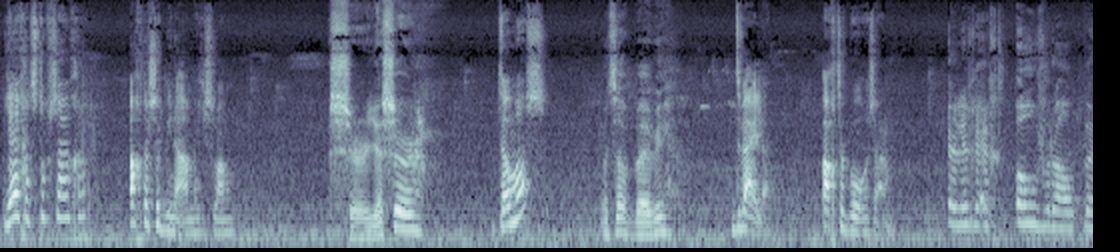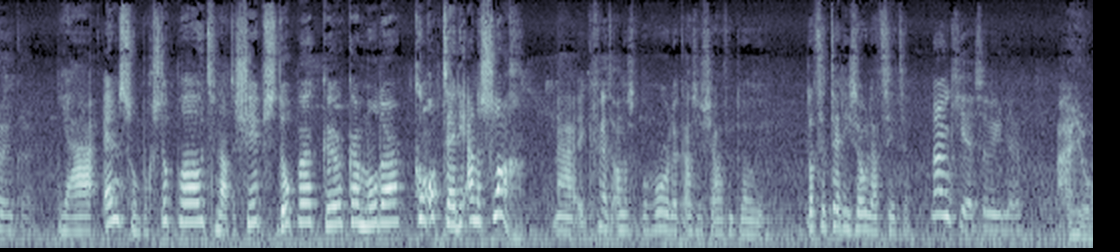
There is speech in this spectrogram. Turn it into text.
Jij gaat stofzuigen? Achter Sabine aan met je slang. Sir, yes sir. Thomas? What's up, baby? Dweilen. Achter Boris aan. Er liggen echt overal peuken. Ja, en sompig stokbrood, natte chips, doppen, kurken, modder. Kom op, Teddy, aan de slag. Nou, ik vind het anders behoorlijk asociaal van Chloe. Dat ze Teddy zo laat zitten. Dank je, Sabine. Ah joh,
